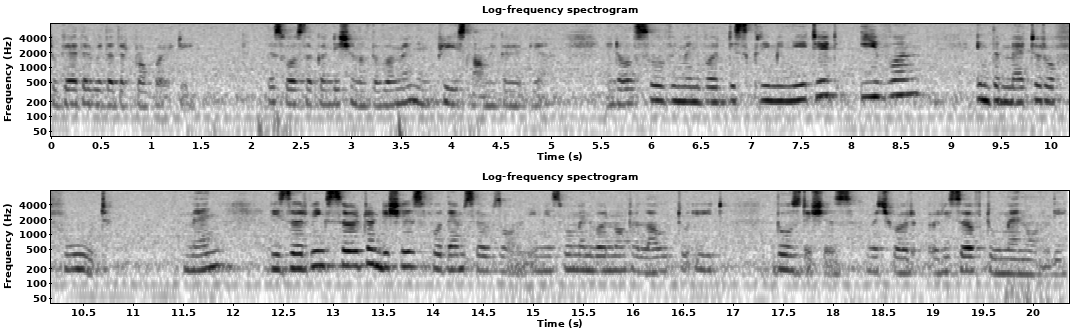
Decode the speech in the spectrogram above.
together with other property. This was the condition of the women in pre Islamic Arabia. And also, women were discriminated even in the matter of food. Men reserving certain dishes for themselves only means women were not allowed to eat those dishes which were reserved to men only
